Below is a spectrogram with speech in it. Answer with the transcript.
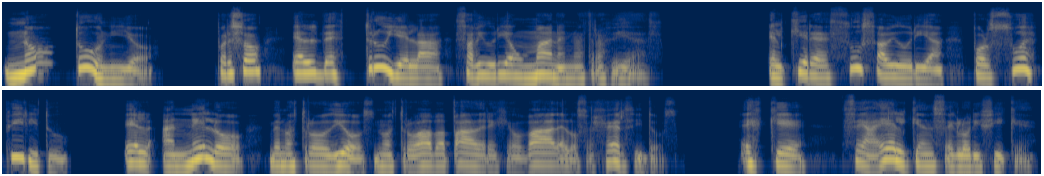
No tú ni yo. Por eso Él destruye la sabiduría humana en nuestras vidas. Él quiere su sabiduría por su espíritu el anhelo de nuestro Dios, nuestro Abba Padre, Jehová de los ejércitos, es que sea Él quien se glorifique.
